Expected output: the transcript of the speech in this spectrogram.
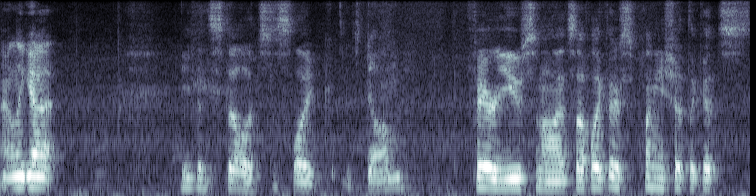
I only got Even still, it's just like it's dumb. fair use and all that stuff. Like, there's plenty of shit that gets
